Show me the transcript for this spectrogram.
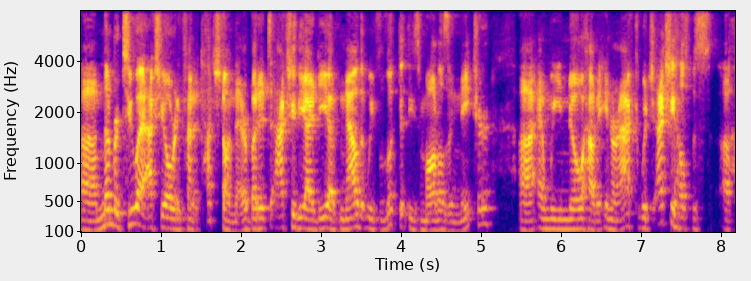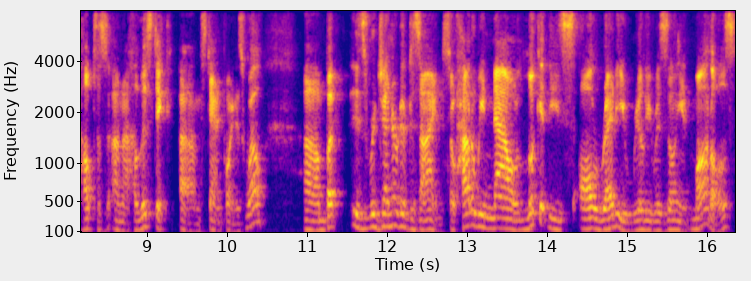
Um, number two i actually already kind of touched on there but it's actually the idea of now that we've looked at these models in nature uh, and we know how to interact which actually helps us uh, helps us on a holistic um, standpoint as well um, but is regenerative design. So how do we now look at these already really resilient models,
